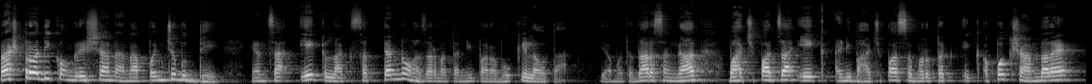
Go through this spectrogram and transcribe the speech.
राष्ट्रवादी काँग्रेसच्या नाना पंचबुद्धे यांचा एक लाख सत्त्याण्णव हजार मतांनी पराभव केला होता. या मतदारसंघात भाजपाचा एक आणि भाजपा समर्थक एक अपक्ष आमदार आहे.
